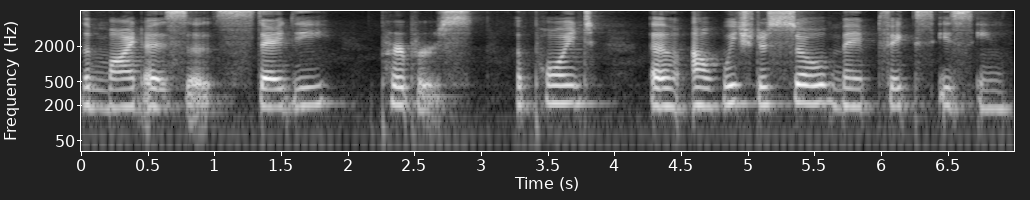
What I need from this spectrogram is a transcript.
the mind as a steady purpose, a point uh, on which the soul may fix its in,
